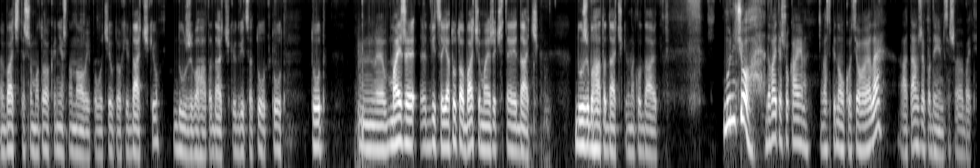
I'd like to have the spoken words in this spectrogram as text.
ви бачите, що мотор, звісно, новий. Получив трохи датчиків. Дуже багато датчиків. Дивіться, тут, тут, тут. Е, Майже, е, дивіться, я тут бачу майже 4 датчики. Дуже багато датчиків накладають. Ну нічого, давайте шукаємо розпіновку цього реле, а там вже подивимося, що робити.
